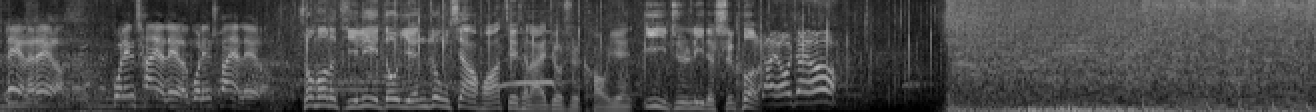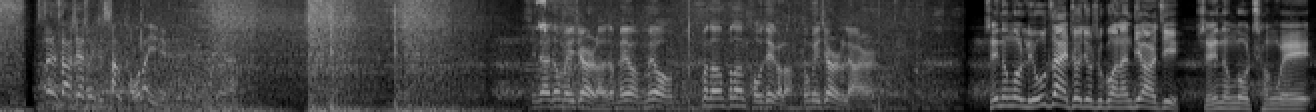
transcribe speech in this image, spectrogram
累了累了，郭林川也累了，郭林川也累了。双方的体力都严重下滑，接下来就是考验意志力的时刻了。加油加油！肾上腺素已经上头了，已经。现在都没劲儿了，都没有没有，不能不能投这个了，都没劲儿了，俩人。谁能够留在这就是灌篮第二季？谁能够成为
